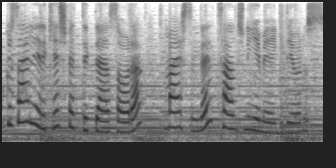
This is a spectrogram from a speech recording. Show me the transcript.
Bu güzel keşfettikten sonra Mersin'de tantuni yemeye gidiyoruz.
